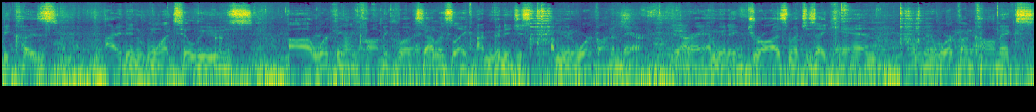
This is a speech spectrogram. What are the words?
because I didn't want to lose uh, working on comic books. I was like, I'm going to just I'm going to work on them there. Yeah. Right. I'm going to draw as much as I can. I'm going to work on comics,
